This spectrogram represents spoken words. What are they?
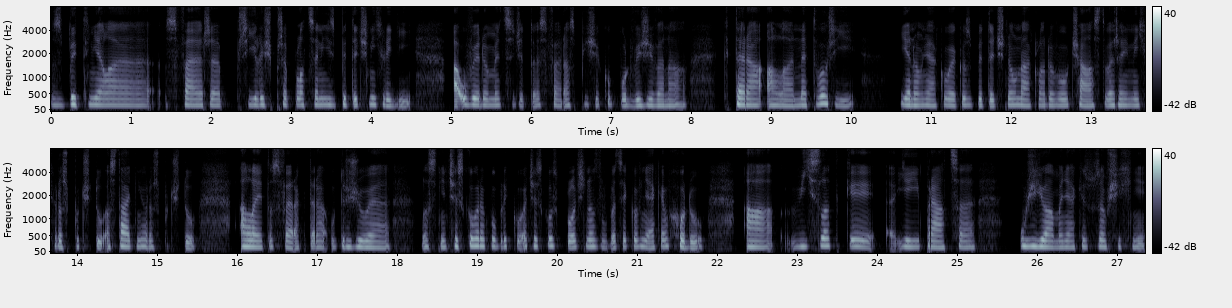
zbytnělé sféře příliš přeplacených zbytečných lidí a uvědomit si, že to je sféra spíš jako podvyživená, která ale netvoří jenom nějakou jako zbytečnou nákladovou část veřejných rozpočtů a státního rozpočtu, ale je to sféra, která udržuje vlastně Českou republiku a českou společnost vůbec jako v nějakém chodu a výsledky její práce užíváme nějakým způsobem všichni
